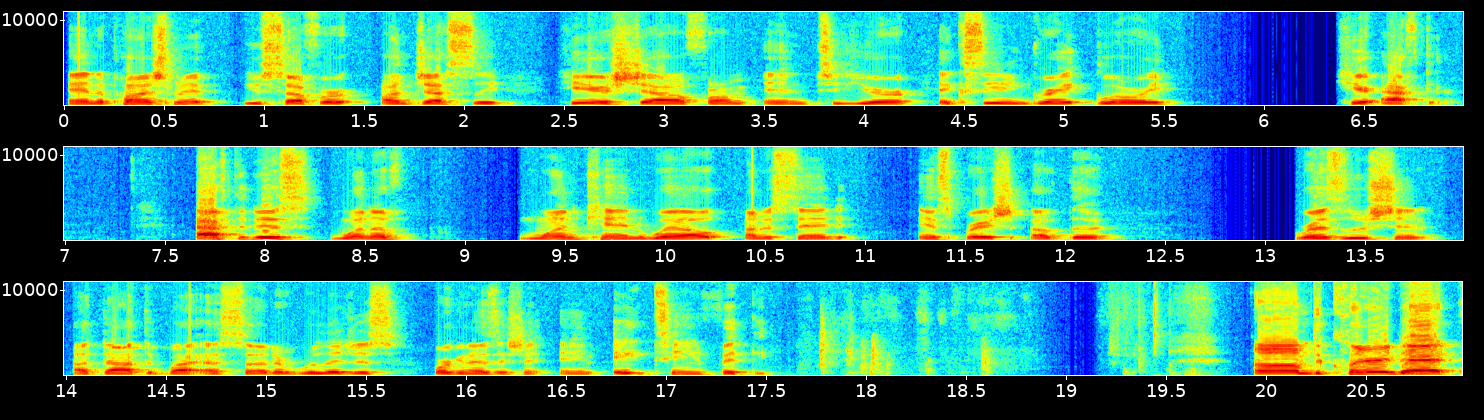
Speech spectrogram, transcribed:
And the punishment you suffer unjustly here shall from into your exceeding great glory hereafter. After this, one of one can well understand the inspiration of the resolution adopted by a southern religious organization in 1850, um, declaring that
